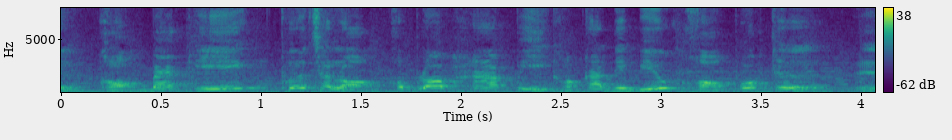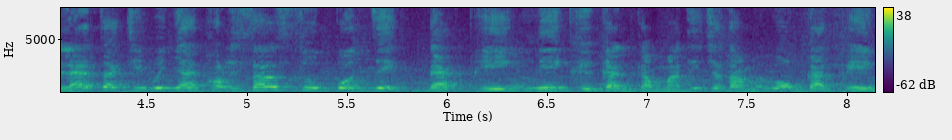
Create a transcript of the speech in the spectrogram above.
1ของ Blackpink เพื่อฉลองครบรอบ 5 ปีของการเดบิวต์ของพวกเธอ และจากจิตวิญญาณของลิซ่าสู่โปรเจกต์ Blackpink นี่คือการกลับมาที่จะทำให้วงการเพลง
